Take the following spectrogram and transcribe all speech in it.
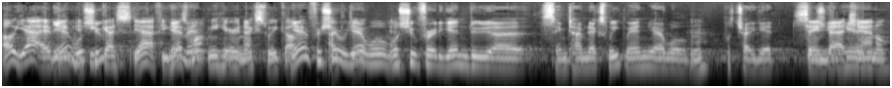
Oh yeah, if, Yeah, you, we'll if you guys, yeah, if you Yeah, guys man. want me here next week, I'll, yeah, for sure. Yeah, we'll we'll shoot for it again. Do uh, same time next week, man. Yeah, we'll we'll try to get Same get you in bad channel.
